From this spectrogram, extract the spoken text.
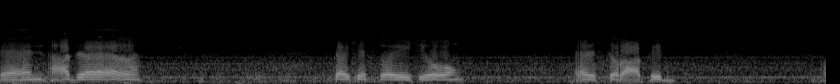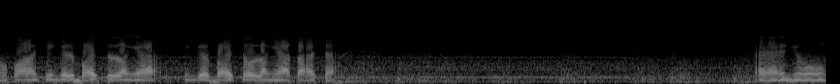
then other choices ko is yung LS2 Rapid. O parang single visor lang ya single visor lang yata siya. And yung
